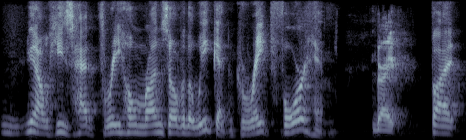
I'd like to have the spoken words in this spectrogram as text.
you know, he's had three home runs over the weekend. Great for him. Right. But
